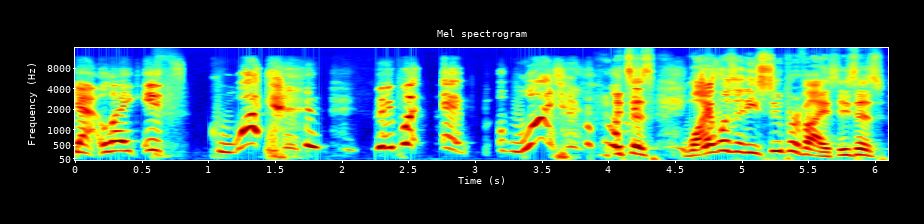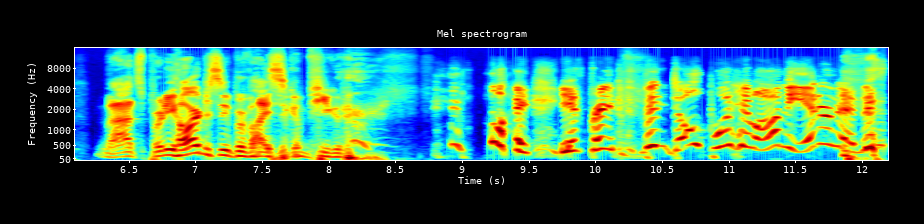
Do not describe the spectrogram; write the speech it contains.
Yeah, like it's what they put it. What? It says, "Why wasn't he supervised?" He says, "That's pretty hard to supervise a computer." like it's pretty. Then don't put him on the internet. This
